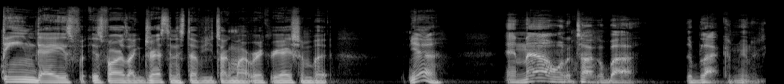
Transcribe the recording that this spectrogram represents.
theme days for, as far as like dressing and stuff. You talking about recreation, but yeah, And now I want to talk about the black community.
